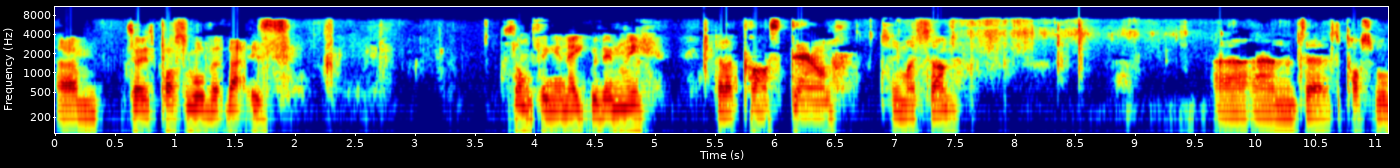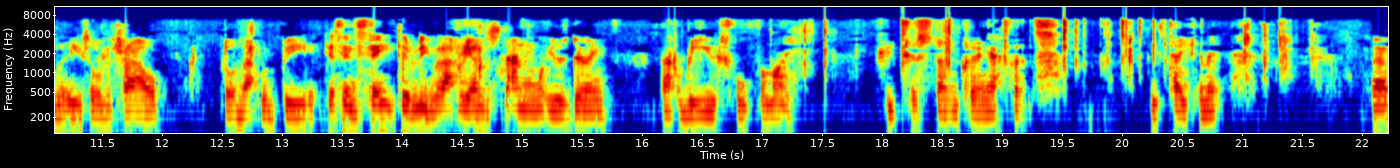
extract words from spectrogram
Um, so it's possible that that is something innate within me that I passed down to my son. Uh, and uh, it's possible that he saw the trowel, thought that would be just instinctively, without really understanding what he was doing, that would be useful for my future stone clearing efforts. He's taken it. Uh,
